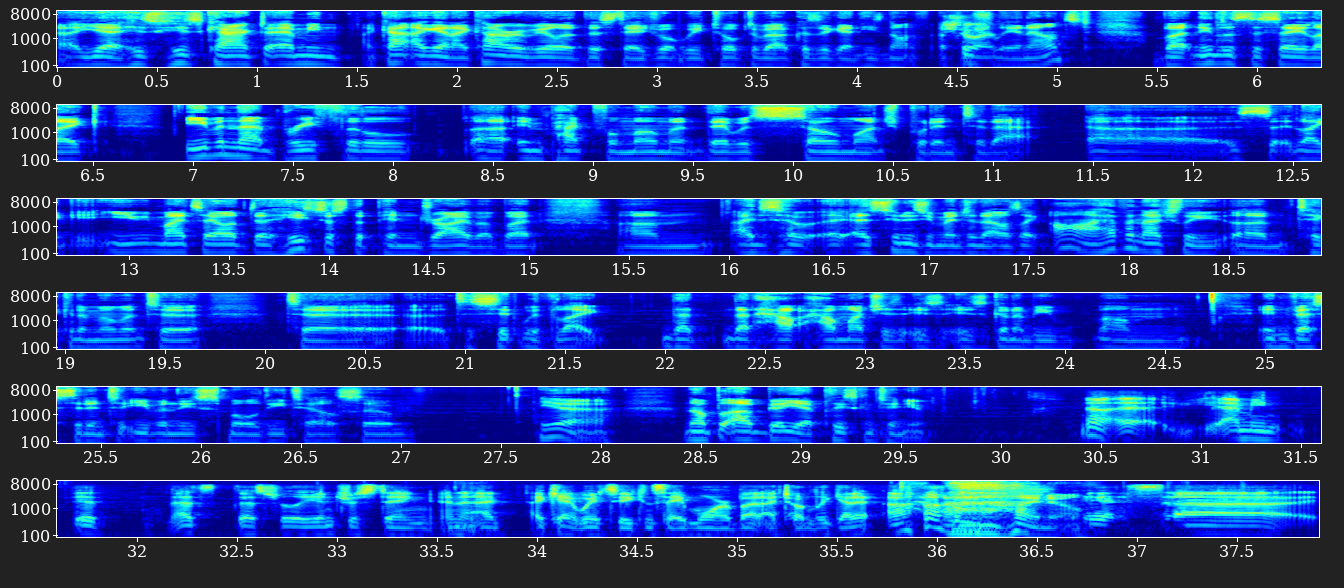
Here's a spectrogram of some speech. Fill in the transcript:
uh, yeah, his his character. I mean, I can't again. I can't reveal at this stage what we talked about because again, he's not officially sure. announced. But needless to say, like even that brief little uh, impactful moment, there was so much put into that. Uh, so, like you might say, oh, he's just the pin driver, but um, I just have, as soon as you mentioned that, I was like, oh, I haven't actually um, taken a moment to to uh, to sit with like that that how how much is is, is going to be um, invested into even these small details. So yeah, no, but, uh, but yeah, please continue. No, uh, I mean it. That's that's really interesting, and I, I can't wait so you can say more. But I totally get it. Um, I know. It's uh,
